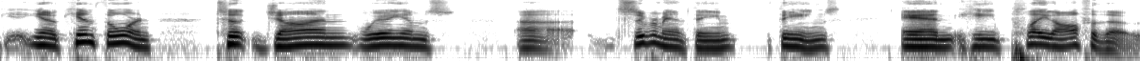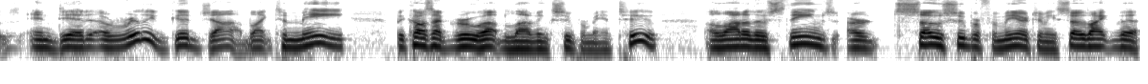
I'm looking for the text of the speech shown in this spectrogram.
you know, Ken Thorne took John Williams' uh, Superman theme themes and he played off of those and did a really good job. Like to me, because I grew up loving Superman 2, a lot of those themes are so super familiar to me. So like the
